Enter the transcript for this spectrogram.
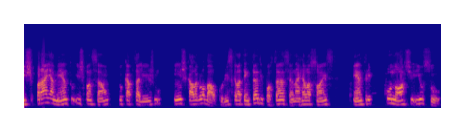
espraiamento e expansão do capitalismo em escala global. Por isso que ela tem tanta importância nas relações entre o norte e o sul.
